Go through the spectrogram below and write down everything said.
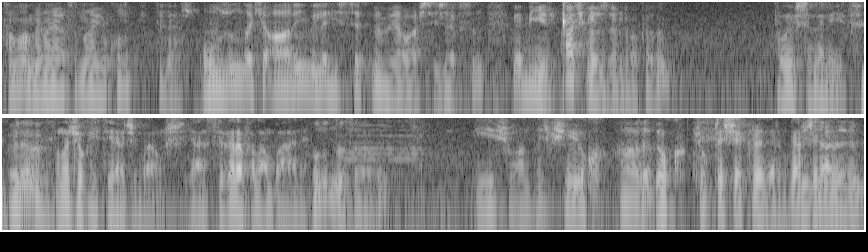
tamamen hayatından yok olup gittiler. Omzundaki ağrıyı bile hissetmemeye başlayacaksın. Ve bir, aç gözlerini bakalım. Bu hepsinden iyiydi. Öyle mi? Buna çok ihtiyacım varmış. Yani sigara falan bahane. Kolun nasıl abi? İyi şu anda hiçbir şey yok. Ağrı? Yok. Çok teşekkür ederim. Gerçekten. Rica ederim.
